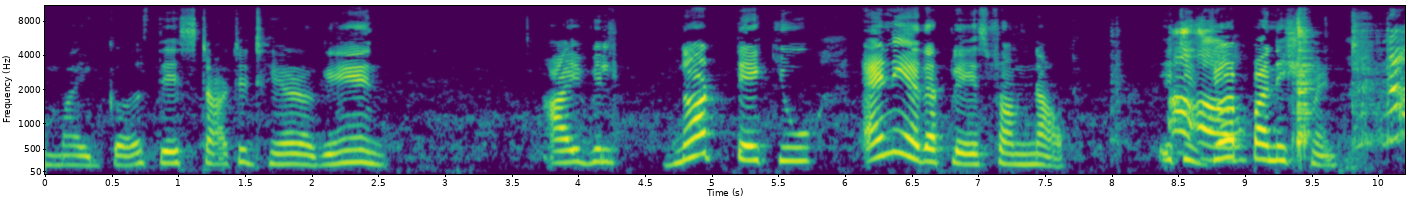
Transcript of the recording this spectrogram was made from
Oh my gosh. They started here again. I will not take you any other place from now. It is your punishment. No,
